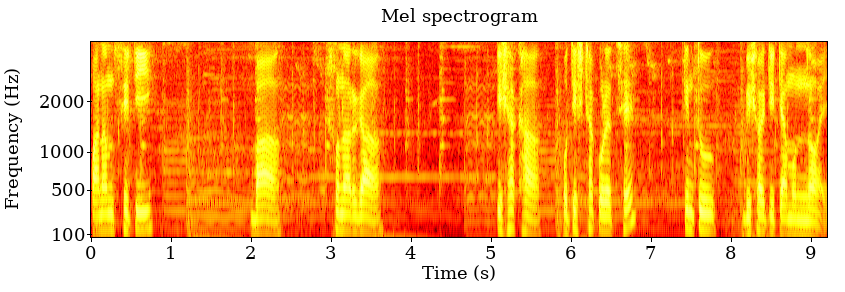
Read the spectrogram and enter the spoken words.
পানাম সিটি বা সোনারগাঁ ইশাখা প্রতিষ্ঠা করেছে, কিন্তু বিষয়টি তেমন নয়।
